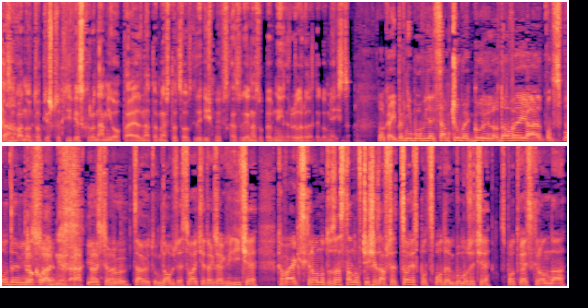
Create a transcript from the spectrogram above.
Nazywano to pieszczotliwie schronami OPL, natomiast to, co odkryliśmy, wskazuje na zupełnie inną rolę tego miejsca. Okej, pewnie było widać sam czubek góry lodowej, a pod spodem jeszcze... Dokładnie, tak. tak, Jeszcze tak. był cały tłum. Dobrze, słuchajcie, także jak widzicie kawałek schronu, to zastanówcie się zawsze, co jest pod spodem, bo możecie spotkać schron na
